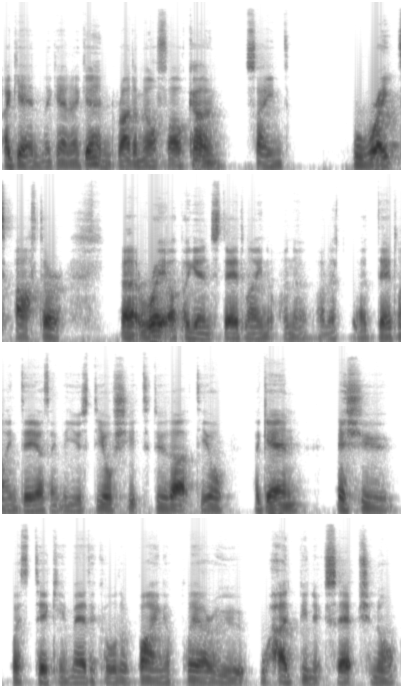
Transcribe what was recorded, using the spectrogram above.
again and again and again. Radamel Falcao signed right after, uh, right up against deadline on a, on a, a deadline day. I think they used deal sheet to do that deal. Again, issue with taking medical. They're buying a player who, who had been exceptional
